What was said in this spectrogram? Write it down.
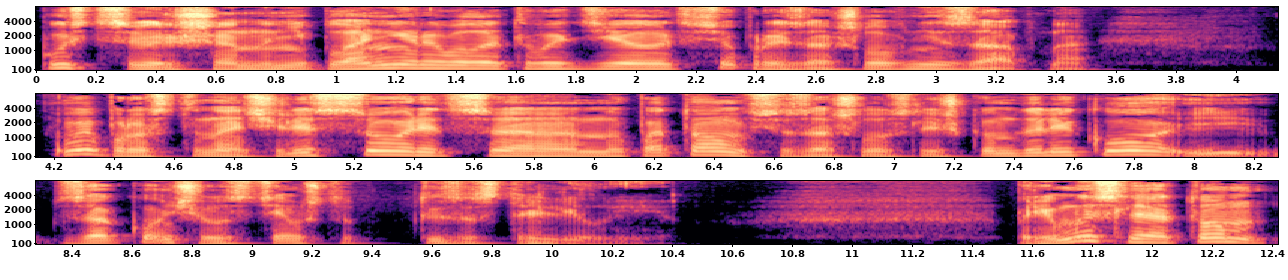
Пусть совершенно не планировал этого делать, все произошло внезапно – вы просто начали ссориться, но потом все зашло слишком далеко и закончилось тем, что ты застрелил ее. При мысли о том,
